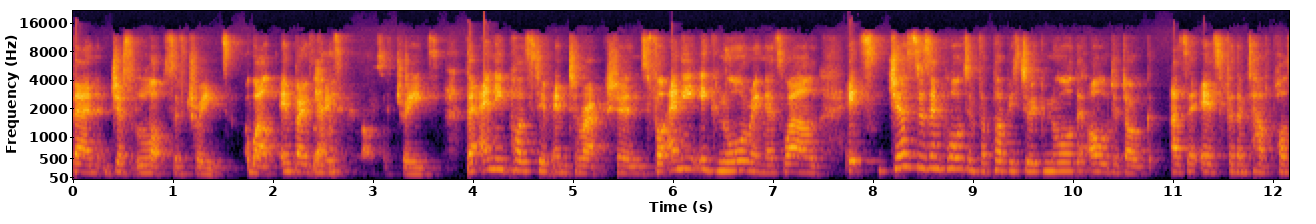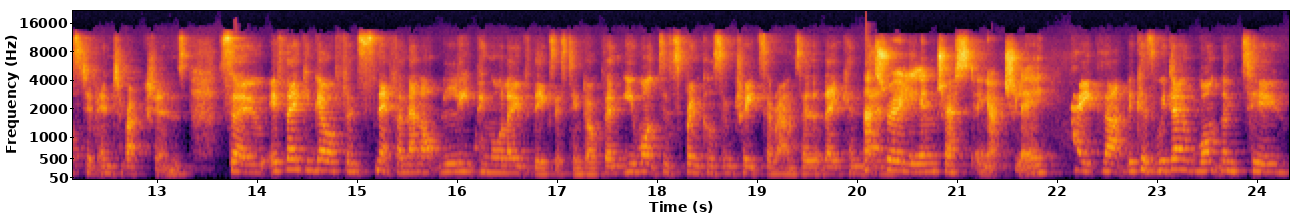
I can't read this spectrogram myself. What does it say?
then just lots of treats. Well, in both yeah. cases, lots of treats. For any positive interactions, for any ignoring as well. It's just as important for puppies to ignore the older dog as it is for them to have positive interactions. So if they can go off and sniff and they're not leaping all over the existing dog, then you want to sprinkle some treats around so that they can. That's really interesting, actually. Take that because we don't want them to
